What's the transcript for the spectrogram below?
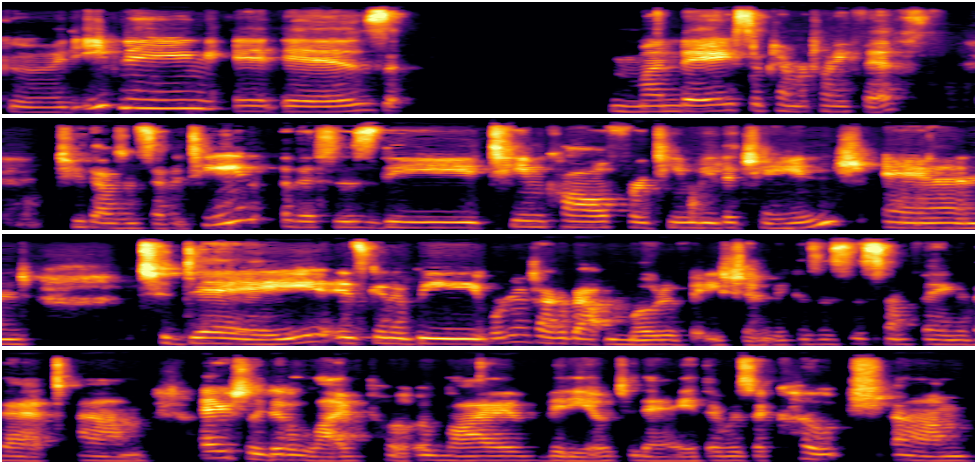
Good evening. It is Monday, September 25th, 2017. This is the team call for Team Be the Change. And today is going to be, we're going to talk about motivation because this is something that um, I actually did a live, po- a live video today. There was a coach um,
